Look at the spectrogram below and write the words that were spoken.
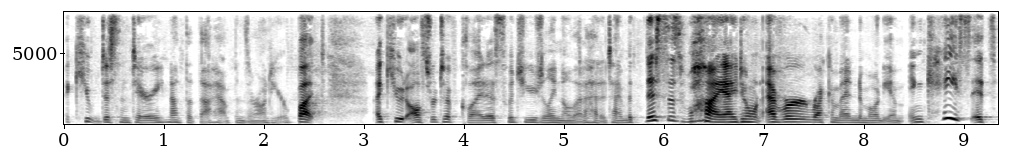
acute dysentery. Not that that happens around here, but acute ulcerative colitis, which you usually know that ahead of time. But this is why I don't ever recommend Imodium in case it's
